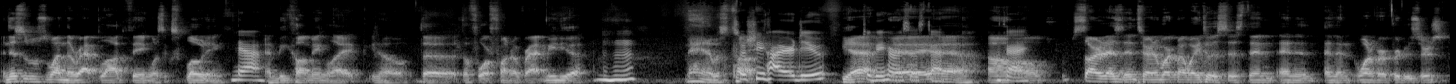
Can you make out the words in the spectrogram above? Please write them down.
And this was when the rap blog thing was exploding Yeah. and becoming like, you know, the the forefront of rap media. Mm-hmm. Man, it was tough. so she hired you yeah, to be her yeah, assistant? Yeah. Um, Okay. Started as an intern and worked my way to assistant and then- and then one of her producers.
